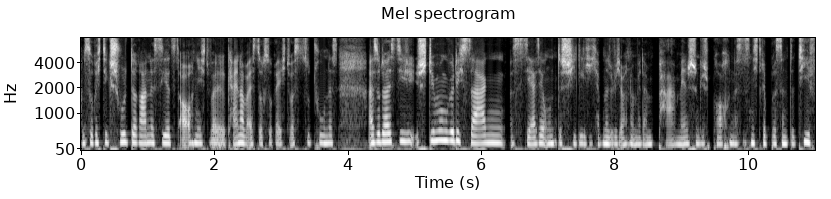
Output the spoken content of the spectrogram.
so richtig schuld daran ist sie jetzt auch nicht, weil keiner weiß doch so recht, was zu tun ist. Also da ist die Stimmung, würde ich sagen, sehr, sehr unterschiedlich. Ich habe natürlich auch nur mit ein paar Menschen gesprochen. Das ist nicht repräsentativ.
